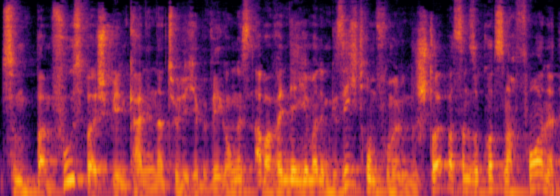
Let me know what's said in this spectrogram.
zum, beim Fußballspielen keine natürliche Bewegung ist, aber wenn dir jemand im Gesicht rumfummelt und du stolperst dann so kurz nach vorne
